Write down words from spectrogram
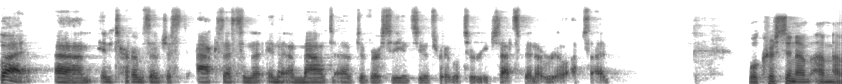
but um, in terms of just access and the, and the amount of diversity and students we're able to reach, that's been a real upside. Well, Christian, I'm, I'm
